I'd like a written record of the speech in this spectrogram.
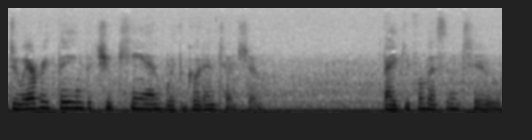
Do everything that you can with good intention. Thank you for listening to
